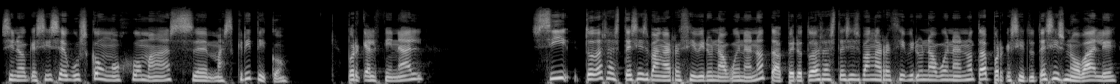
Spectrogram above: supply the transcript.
sino que sí se busca un ojo más, eh, más crítico. Porque al final Sí, todas las tesis van a recibir una buena nota, pero todas las tesis van a recibir una buena nota porque si tu tesis no vale,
